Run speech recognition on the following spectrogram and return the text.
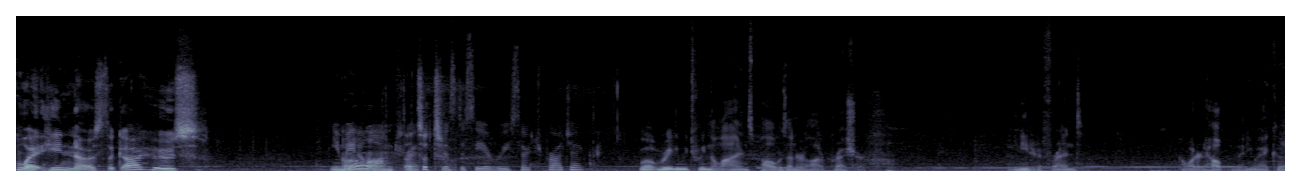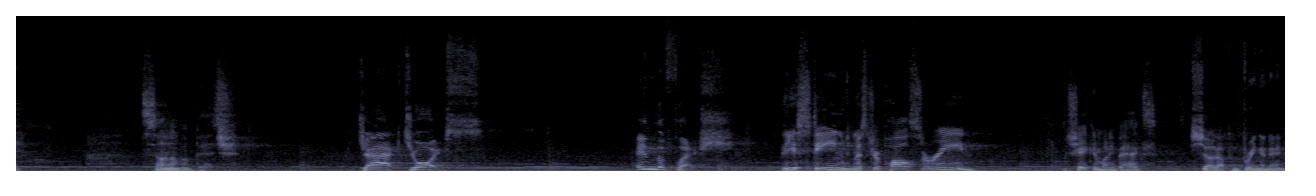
Wait, he knows the guy who's. You made a Oh, long trip that's just to see a research project? Well, reading between the lines, Paul was under a lot of pressure. He needed a friend. I wanted to help him any way I could. Son of a bitch. Jack Joyce. In the flesh. The esteemed Mr. Paul Serene. What's shaking, money bags? Shut up and bring it in.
